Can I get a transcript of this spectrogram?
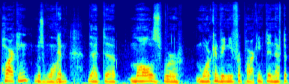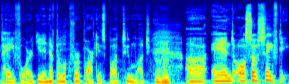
Parking was one, that uh, malls were more convenient for parking. You didn't have to pay for it, you didn't have to look for a parking spot too much. Uh, and also safety.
